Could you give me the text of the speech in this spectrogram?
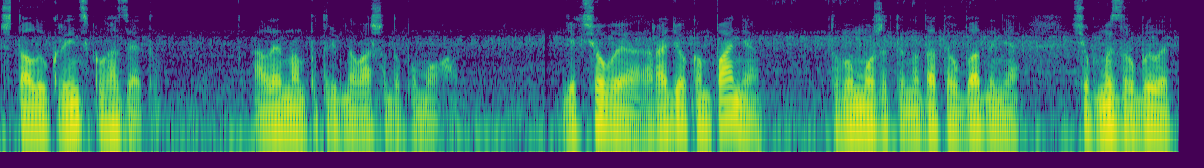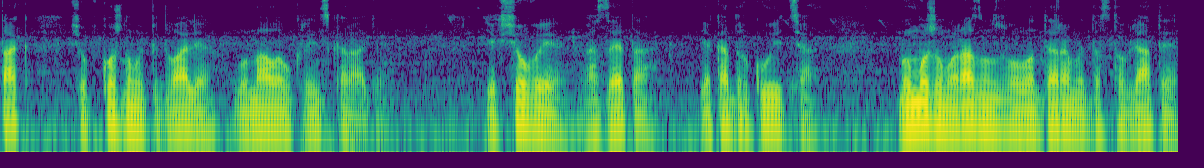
читали українську газету але нам потрібна ваша допомога. Якщо ви радіокомпанія, то ви можете надати обладнання, щоб ми зробили так, щоб в кожному підвалі лунало українське радіо. Якщо ви газета, яка друкується, ми можемо разом з волонтерами доставляти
